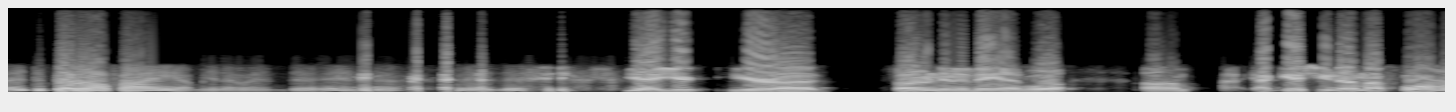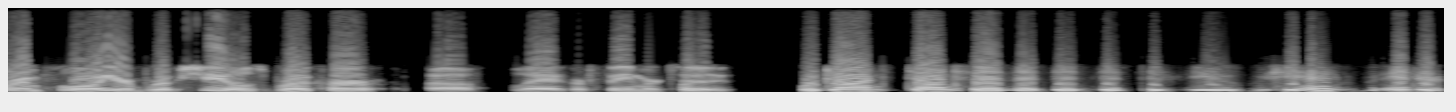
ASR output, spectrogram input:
the better off I am, you know, and uh, and, uh, uh, yeah, you're you're uh, phoning it in. Well, um, I, I guess you know my former employer, Brooke Shields, broke her uh, leg or femur too. Well, John John said that, that, that, that you she had injured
